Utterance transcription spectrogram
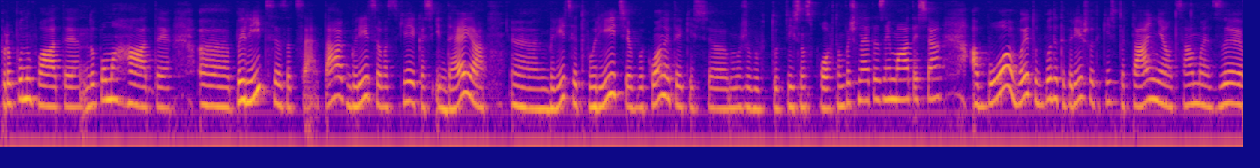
пропонувати, допомагати. Е, Беріться за це. Так, беріться, у вас є якась ідея. Е, Беріться, творіть, виконуйте якісь, е, може, ви тут дійсно спортом почнете займатися, або ви тут будете вирішувати якісь питання, от саме з,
